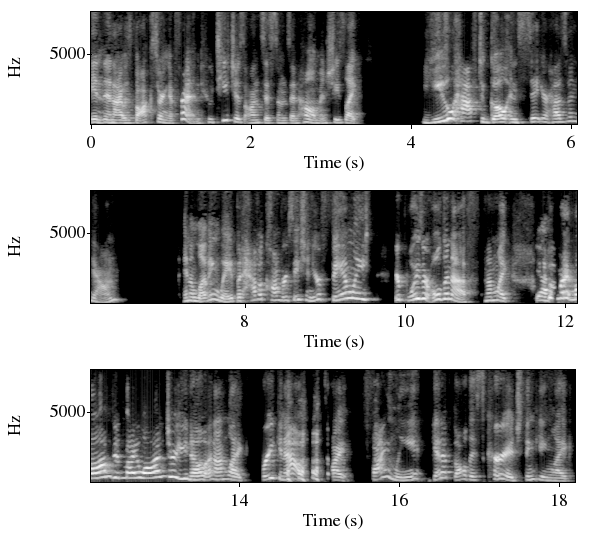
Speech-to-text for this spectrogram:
and, and I was voxering a friend who teaches on systems and home. And she's like, you have to go and sit your husband down in a loving way, but have a conversation. Your family, your boys are old enough. And I'm like, yeah. but my mom did my laundry, you know, and I'm like freaking out. so I finally get up all this courage thinking like,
